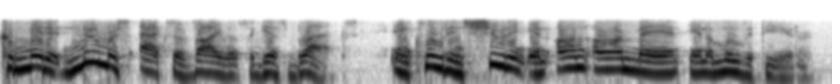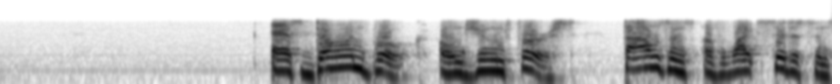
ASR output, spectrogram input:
committed numerous acts of violence against blacks, including shooting an unarmed man in a movie theater. As dawn broke on June 1st, thousands of white citizens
